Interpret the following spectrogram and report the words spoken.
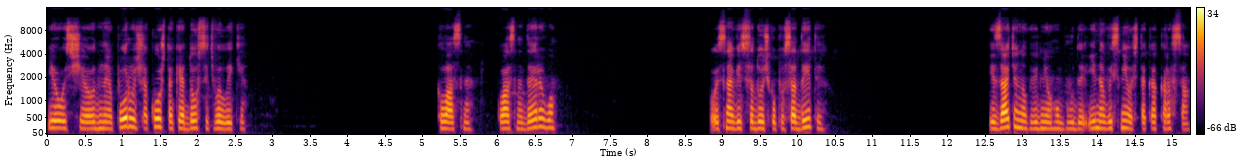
І ось ще одне поруч, також таке досить велике. Класне, класне дерево. Ось навіть в садочку посадити. І затінок від нього буде, і навесні ось така краса.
